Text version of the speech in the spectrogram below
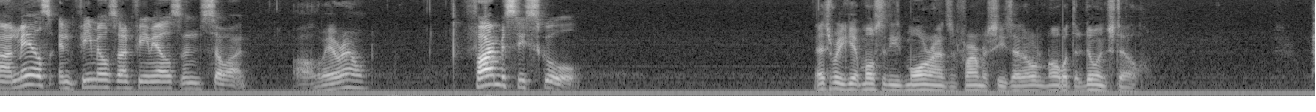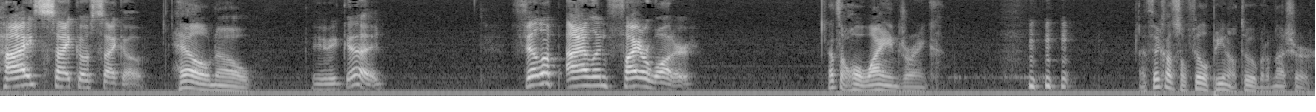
on males and females on females and so on. All the way around. Pharmacy school. That's where you get most of these morons in pharmacies that don't know what they're doing still. Pi Psycho Psycho. Hell no. Very good. Phillip Island Firewater. That's a Hawaiian drink. I think also Filipino too, but I'm not sure.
